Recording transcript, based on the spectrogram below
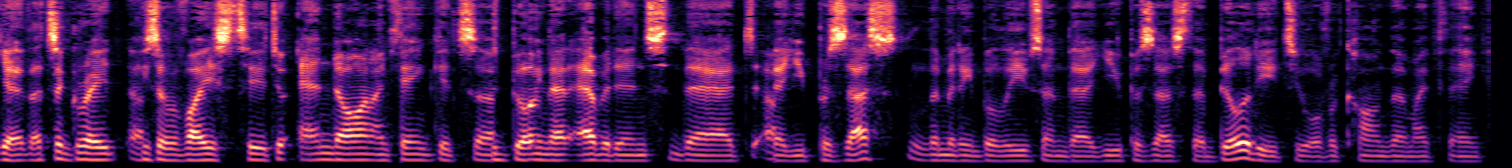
Yeah, that's a great uh, piece of advice to to end on. I think it's uh, building that evidence that uh, you possess limiting beliefs and that you possess the ability to overcome them. I think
